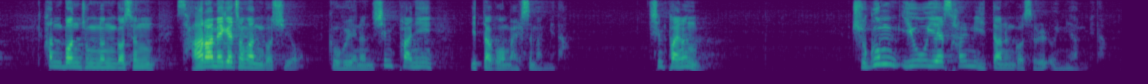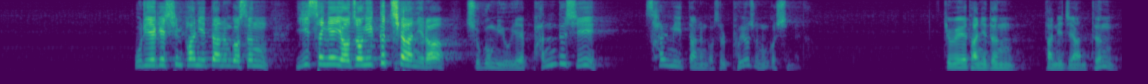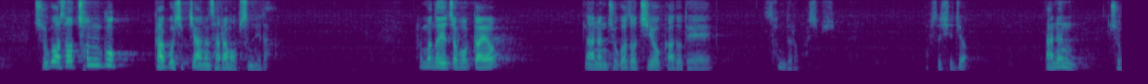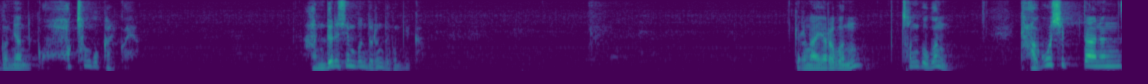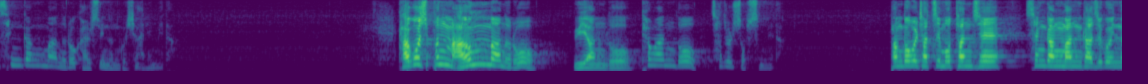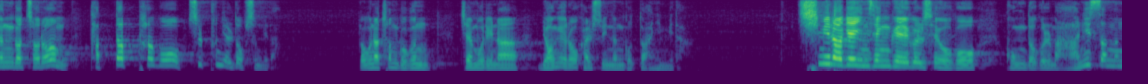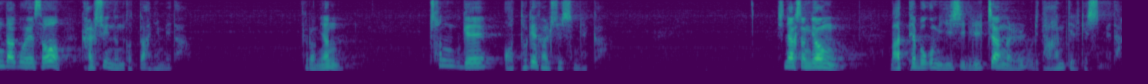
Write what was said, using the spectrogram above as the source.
한 번 죽는 것은 사람에게 정한 것이요 그 후에는 심판이 있다고 말씀합니다. 심판은 죽음 이후의 삶이 있다는 것을 의미합니다. 우리에게 심판이 있다는 것은 이 생의 여정이 끝이 아니라 죽음 이후에 반드시 삶이 있다는 것을 보여주는 것입니다. 교회에 다니든 다니지 않든 죽어서 천국 가고 싶지 않은 사람 없습니다. 한 번 더 여쭤볼까요? 나는 죽어서 지옥 가도 돼. 손 들어 보십시오. 없으시죠? 나는 죽으면 꼭 천국 갈 거야. 안 들으신 분들은 누굽니까? 그러나 여러분, 천국은 가고 싶다는 생각만으로 갈 수 있는 곳이 아닙니다. 가고 싶은 마음만으로 위안도 평안도 찾을 수 없습니다. 방법을 찾지 못한 채 생각만 가지고 있는 것처럼 답답하고 슬픈 일도 없습니다. 더구나 천국은 재물이나 명예로 갈 수 있는 곳도 아닙니다. 치밀하게 인생 계획을 세우고 공덕을 많이 쌓는다고 해서 갈 수 있는 것도 아닙니다. 그러면 천국에 어떻게 갈 수 있습니까? 신약성경 마태복음 21장을 우리 다 함께 읽겠습니다.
